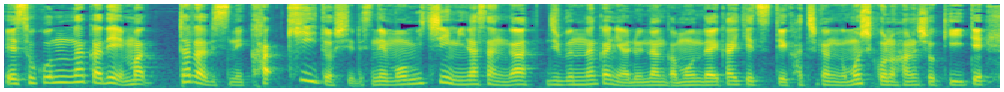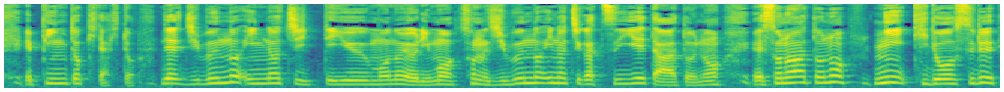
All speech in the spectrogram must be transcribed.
えそこの中で、まあ、ただですね、か、キーとしてですね、もみち皆さんが自分の中にあるなんか問題解決っていう価値観がもしこの話を聞いて、えピンときた人。で、自分の命っていうものよりも、その自分の命がついえた後の、えその後の、に起動する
